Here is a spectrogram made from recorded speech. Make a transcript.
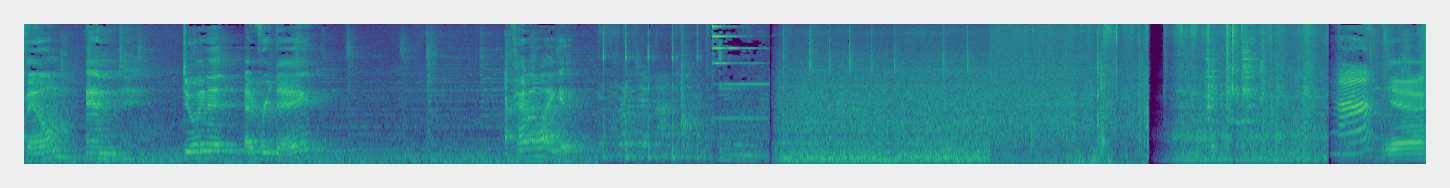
film, and doing it every day, I kind of like it. Hả? Yeah.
